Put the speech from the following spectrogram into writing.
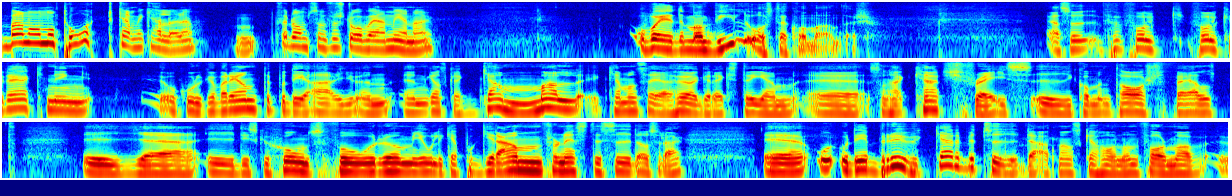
banan och tårt kan vi kalla det. Mm. För de som förstår vad jag menar. Och vad är det man vill åstadkomma, Anders? Alltså för folk, folkräkning och olika varianter på det är ju en, en ganska gammal kan man säga högerextrem eh, sån här catchphrase i kommentarsfält, i, eh, i diskussionsforum, i olika program från SD sida och sådär. Eh, och, och det brukar betyda att man ska ha någon form av eh,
